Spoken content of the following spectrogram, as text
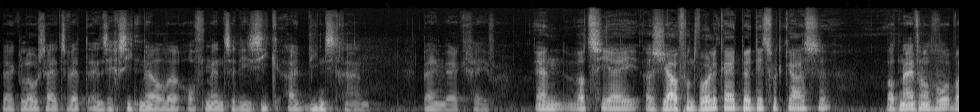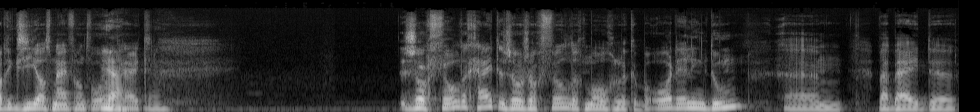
werkloosheidswet en zich ziek melden. Of mensen die ziek uit dienst gaan bij een werkgever. En wat zie jij als jouw verantwoordelijkheid bij dit soort casussen? Wat, mijn verantwoord wat ik zie als mijn verantwoordelijkheid. Ja, ja. Zorgvuldigheid, een zo zorgvuldig mogelijke beoordeling doen. Um, waarbij de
